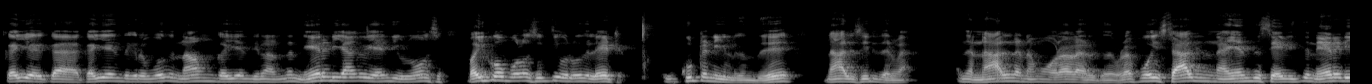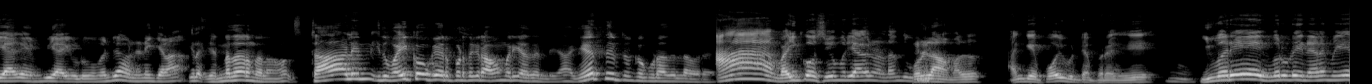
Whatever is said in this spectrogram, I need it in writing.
கையை க கையேந்துகிற போது நாமும் கையேந்தினால் நேரடியாக ஏந்தி விடுவோம். வைகோ போல சுற்றி வருவது லேட்டு. கூட்டணியிலிருந்து நாலு சீட்டு தருவேன். அந்த நாலில் நம்ம ஒரு ஆளாக இருக்கிறத விட போய் ஸ்டாலின் நயந்து சேவித்து நேரடியாக எம்பி ஆகி விடுவோம் என்று அவன் நினைக்கலாம். இல்ல என்னதான் இருந்தாலும் ஸ்டாலின் இது வைகோக்கு ஏற்படுத்துகிற அவமரியாதை இல்லையா? ஏத்துட்டு இருக்க கூடாது இல்ல அவரு. ஆ வைகோ சுயமரியாதை நடந்து கொள்ளாமல் அங்கே போய்விட்ட பிறகு. இவரே இவருடைய நிலைமையே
